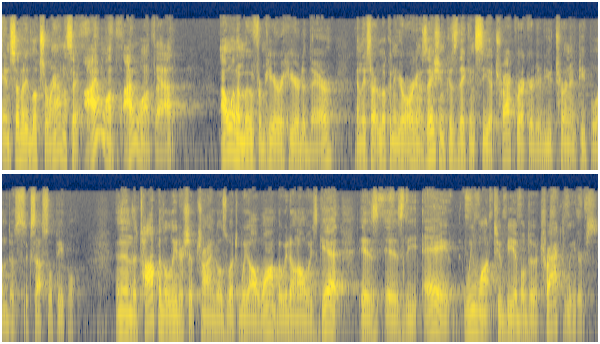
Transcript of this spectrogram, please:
and somebody looks around and say, I want, I want that. I want to move from here, here to there. And they start looking at your organization because they can see a track record of you turning people into successful people. And then the top of the leadership triangle is what we all want, but we don't always get, is, is the A, we want to be able to attract leaders.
